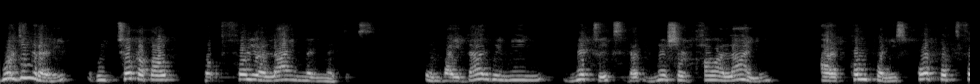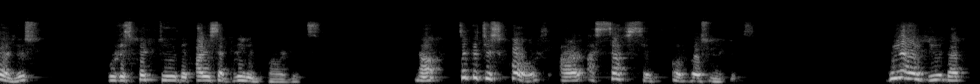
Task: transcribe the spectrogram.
more generally, we talk about portfolio alignment metrics. And by that, we mean metrics that measure how aligned are companies or portfolios with respect to the Paris Agreement targets. Now, temperature scores are a subset of those metrics. We argue that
